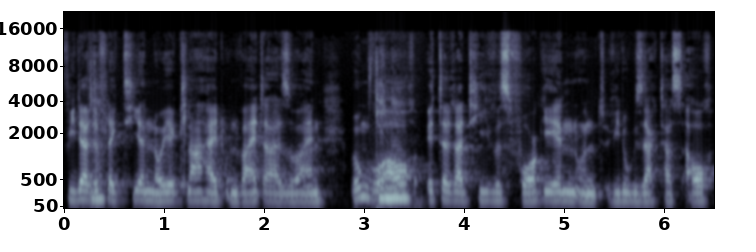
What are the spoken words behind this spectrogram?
wieder ja. reflektieren, neue Klarheit und weiter. Also ein irgendwo genau. auch iteratives Vorgehen und wie du gesagt hast, auch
